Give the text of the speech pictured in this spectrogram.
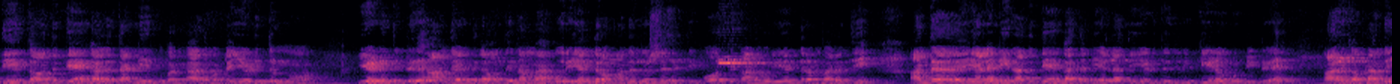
தீர்த்தம் அந்த தேங்காயில் தண்ணி இருக்குது பாருங்கள் அதை மட்டும் எடுத்துடணும். எடுத்துட்டு அந்த இடத்துல வந்து நம்ம ஒரு எந்திரம் அந்த துஷ்டசக்தி போகிறதுக்கான ஒரு எந்திரம் வரைஞ்சி அந்த இளநீர் அந்த தேங்காய் தண்ணி எல்லாத்தையும் எடுத்துட்டு கீழே கொட்டிட்டு அதுக்கப்புறம் அந்த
